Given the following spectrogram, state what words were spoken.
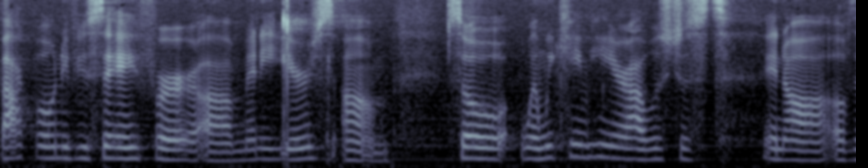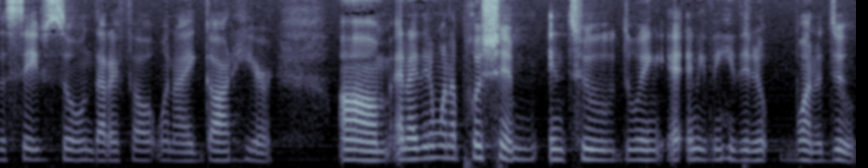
backbone, if you say, for uh, many years. Um, so when we came here, I was just in awe of the safe zone that I felt when I got here. Um, and I didn't want to push him into doing anything he didn't want to do.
